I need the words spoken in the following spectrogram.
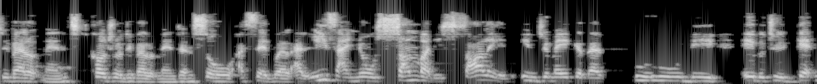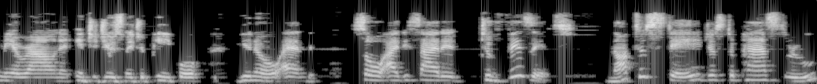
Development, Cultural Development. And so I said, well, at least I know somebody solid in Jamaica that who, who would be able to get me around and introduce me to people, you know, and so I decided to visit, not to stay, just to pass through.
